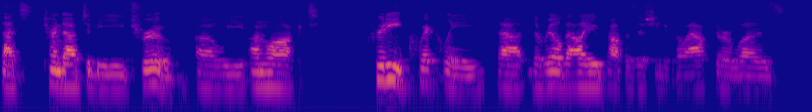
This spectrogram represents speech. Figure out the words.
that's turned out to be true uh, we unlocked pretty quickly that the real value proposition to go after was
